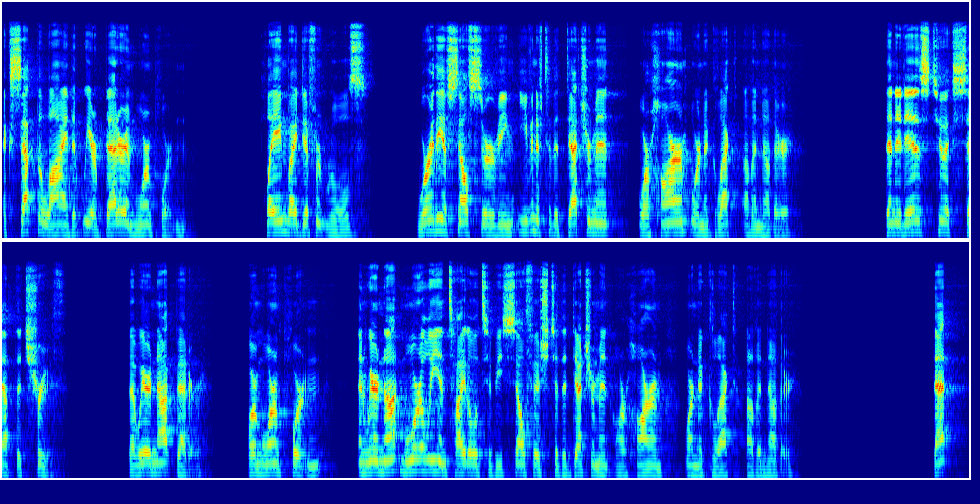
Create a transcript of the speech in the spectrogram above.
accept the lie that we are better and more important playing by different rules, worthy of self serving, even if to the detriment or harm or neglect of another, than it is to accept the truth that we are not better or more important, and we are not morally entitled to be selfish to the detriment or harm or neglect of another. That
